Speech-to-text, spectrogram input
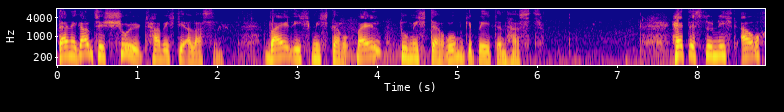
Deine ganze Schuld habe ich dir erlassen, weil, ich mich darum, weil du mich darum gebeten hast. Hättest du nicht auch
